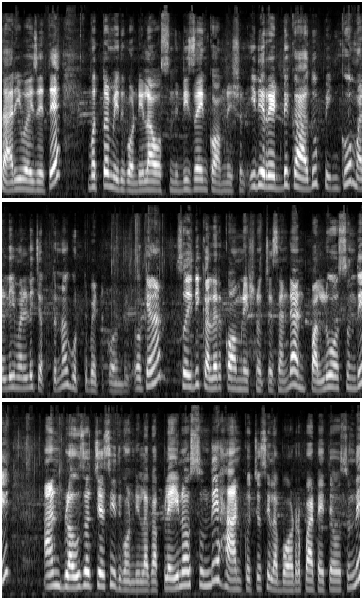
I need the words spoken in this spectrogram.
శారీ వైజ్ అయితే మొత్తం ఇదిగోండి ఇలా వస్తుంది డిజైన్ కాంబినేషన్. ఇది రెడ్ కాదు పింక్. మళ్ళీ మళ్ళీ చెప్తున్నా గుర్తుపెట్టుకోండి. ఓకేనా? సో ఇది కలర్ కాంబినేషన్ వచ్చేసండి. అండ్ పళ్ళు వస్తుంది. అండ్ బ్లౌజ్ వచ్చేసి ఇదిగోండి ఇలాగా ప్లెయిన్ వస్తుంది. హ్యాండ్కి వచ్చేసి ఇలా బార్డర్ పార్ట్ అయితే వస్తుంది.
